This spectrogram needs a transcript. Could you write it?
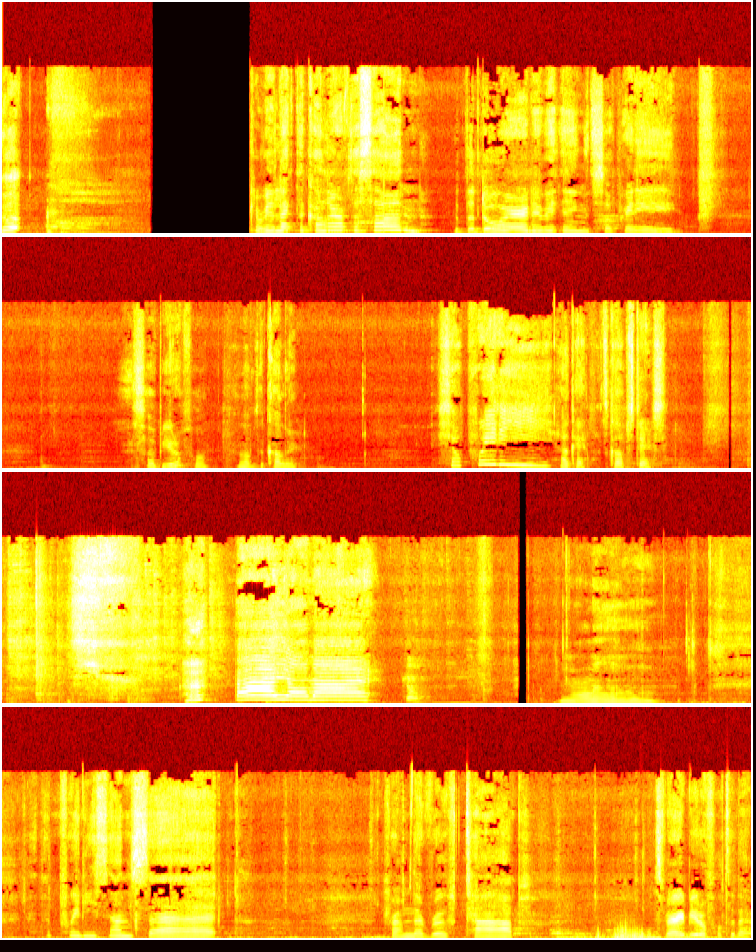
I really like the color of the sun with the door and everything. It's so pretty. It's so beautiful. I love the color. So pretty. Okay, let's go upstairs. Bye, Omar. Go. Oh, the pretty sunset from the rooftop. It's very beautiful today.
